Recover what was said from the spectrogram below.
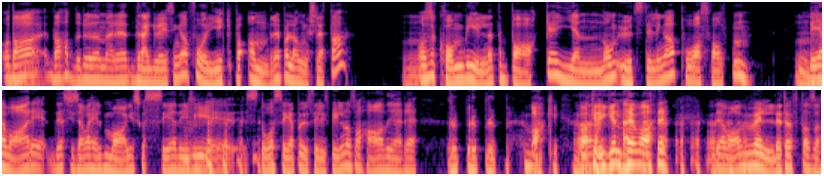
Og da, da hadde du den derre dragracinga foregikk på andre, på Langsletta. Mm. Og så kom bilene tilbake gjennom utstillinga på asfalten. Mm. Det var Det syns jeg var helt magisk å se de vi stå og se på utstillingsbilen, og så ha de derre rupp, rupp, rupp bak, bak ryggen. Det var, det var veldig tøft, altså.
